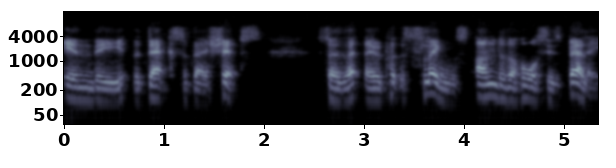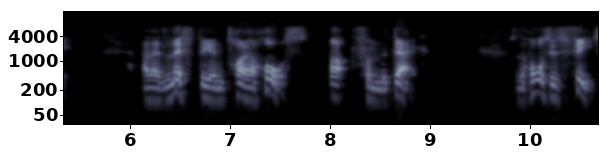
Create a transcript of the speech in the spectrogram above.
in the, the decks of their ships so that they would put the slings under the horse's belly and they'd lift the entire horse up from the deck. So the horse's feet,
